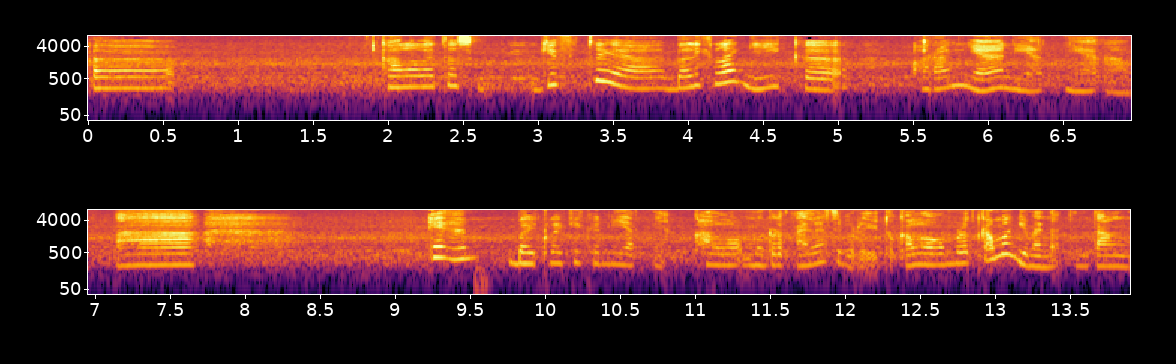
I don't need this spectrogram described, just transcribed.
Uh, kalau latest gift itu ya balik lagi ke orangnya niatnya apa ya kan? Baik lagi ke niatnya. Kalau menurut Ayla seperti itu. Kalau menurut kamu gimana tentang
